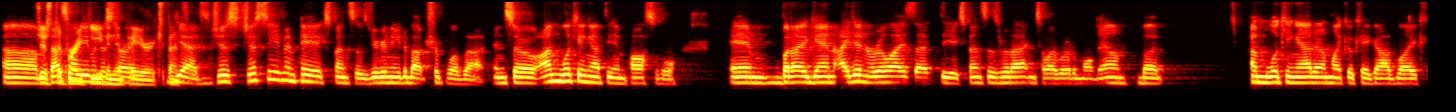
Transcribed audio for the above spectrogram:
Um, just to break even, and pay your expenses. Yeah, just just to even pay expenses, you're going to need about triple of that. And so I'm looking at the impossible. And but I, again, I didn't realize that the expenses were that until I wrote them all down. But I'm looking at it. I'm like, okay, God, like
